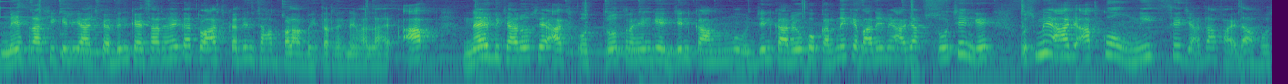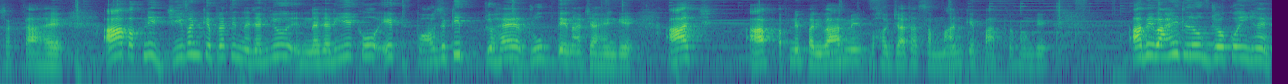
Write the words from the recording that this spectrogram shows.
मेष राशि के लिए आज का दिन कैसा रहेगा? तो आज का दिन साहब बड़ा बेहतर रहने वाला है। आप नए विचारों से आज उत्प्रोत रहेंगे। जिन कामों, जिन कार्यों को करने के बारे में आज आप सोचेंगे, उसमें आज आपको उम्मीद से ज़्यादा फ़ायदा हो सकता है। आप अपने जीवन के प्रति नजरियों, नज़रिए को एक पॉजिटिव जो है रूप देना चाहेंगे। आज आप अपने परिवार में बहुत ज़्यादा सम्मान के पात्र होंगे। अविवाहित लोग जो कोई हैं,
